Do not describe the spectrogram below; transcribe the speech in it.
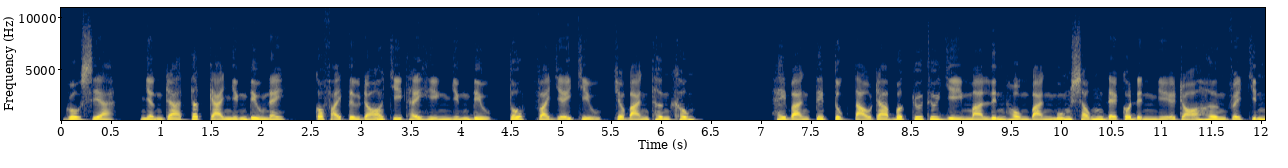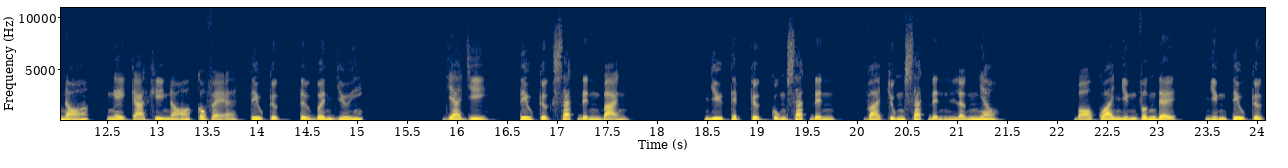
Gosia, nhận ra tất cả những điều này, có phải từ đó chỉ thể hiện những điều tốt và dễ chịu cho bản thân không? Hay bạn tiếp tục tạo ra bất cứ thứ gì mà linh hồn bạn muốn sống để có định nghĩa rõ hơn về chính nó, ngay cả khi nó có vẻ tiêu cực từ bên dưới? Gia gì, tiêu cực xác định bạn. Như tích cực cũng xác định, và chúng xác định lẫn nhau. Bỏ qua những vấn đề, những tiêu cực,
